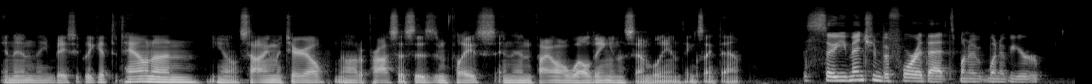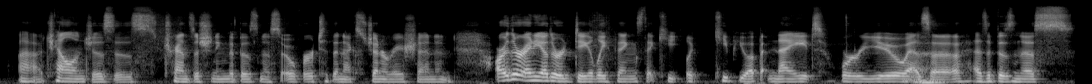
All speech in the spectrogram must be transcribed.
And then they basically get to town on you know sawing material a lot of processes in place and then final welding and assembly and things like that. So you mentioned before that one of one of your uh, challenges is transitioning the business over to the next generation. And are there any other daily things that keep like keep you up at night? Were you as a as a business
